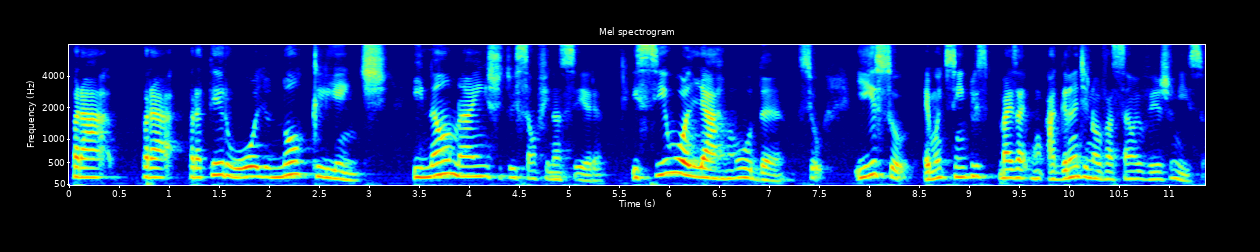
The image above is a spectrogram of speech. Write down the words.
para ter o olho no cliente e não na instituição financeira. E se o olhar muda, eu, isso é muito simples, mas a, a, grande inovação eu vejo nisso.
